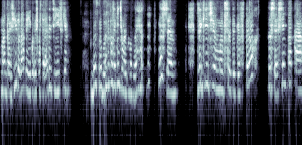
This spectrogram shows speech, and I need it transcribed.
монтажі додати кудись поставити трішки? Без проблем. Ну. Ну все. Закінчуємо все-таки втрох. Ну все, всім пока.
